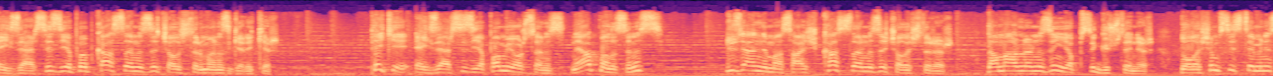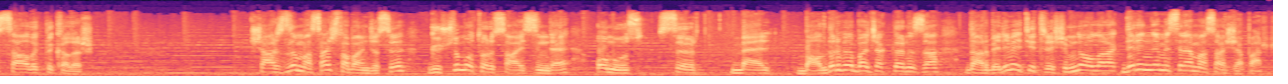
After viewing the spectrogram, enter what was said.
egzersiz yapıp kaslarınızı çalıştırmanız gerekir. Peki egzersiz yapamıyorsanız ne yapmalısınız? Düzenli masaj kaslarınızı çalıştırır. Damarlarınızın yapısı güçlenir. Dolaşım sisteminiz sağlıklı kalır. Şarjlı masaj tabancası güçlü motoru sayesinde omuz, sırt, bel, baldır ve bacaklarınıza darbeli ve titreşimli olarak derinlemesine masaj yapar.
